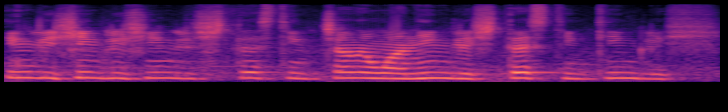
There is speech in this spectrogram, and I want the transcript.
English, English, English, testing, channel one, English, testing, English.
